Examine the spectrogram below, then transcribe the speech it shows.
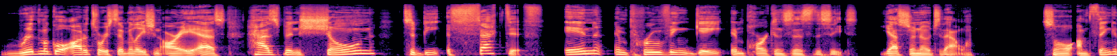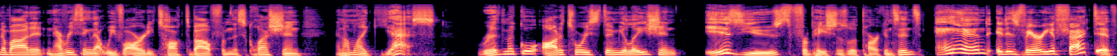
rhythmical auditory stimulation, RAS, has been shown to be effective in improving gait in Parkinson's disease. Yes or no to that one? So I'm thinking about it and everything that we've already talked about from this question. And I'm like, yes, rhythmical auditory stimulation is used for patients with Parkinson's and it is very effective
